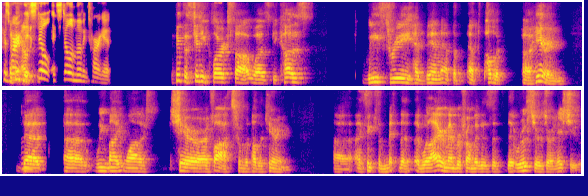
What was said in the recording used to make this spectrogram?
because I we're think it's still it's still a moving target. I think the city clerk's thought was because we three had been at the, at the public, uh, hearing, that, uh, we might want to share our thoughts from the public hearing. Uh, I think the, the, what I remember from it is that, that roosters are an issue.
